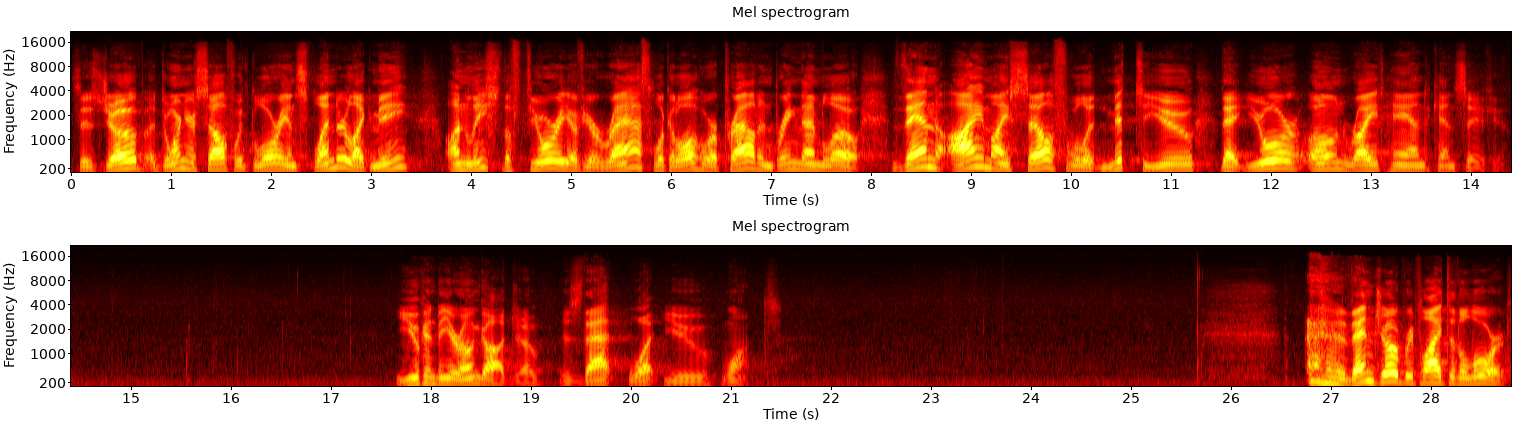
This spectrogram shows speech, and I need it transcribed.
says, Job, adorn yourself with glory and splendor like me. Unleash the fury of your wrath. Look at all who are proud and bring them low. Then I myself will admit to you that your own right hand can save you. You can be your own God, Job. Is that what you want? then Job replied to the Lord,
